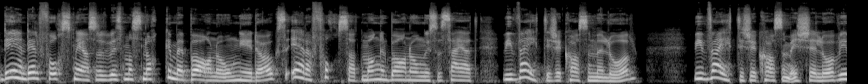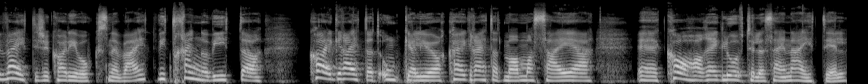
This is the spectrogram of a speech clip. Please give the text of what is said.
det er en del forskning, altså hvis man snakker med barn og unge i dag, så er det fortsatt mange barn og unge som sier at vi vet ikke hva som er lov. Vi vet ikke hva som ikke er lov, vi vet ikke hva de voksne vet. Vi trenger å vite hva er greit at onkel gjør, hva er greit at mamma sier, eh, hva har jeg lov til å si nei til?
